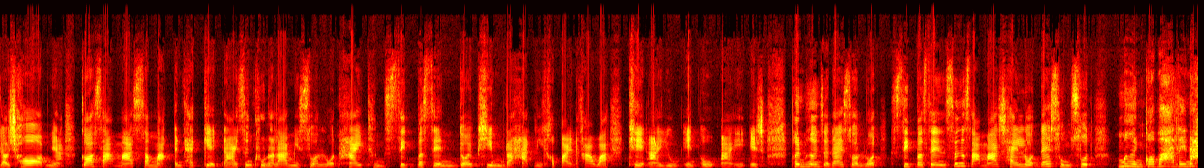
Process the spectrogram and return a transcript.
แล้วชอบเนี่ย ก็สามารถสมัครเป็นแพ็กเกจได้ ซึ่งครูนาร่ามีส่วนลดให้ถึง 10%โดยพิมพ์รหัสนี้เข้าไปนะคะว่า K R U N O R A H เพื่อนๆจะได้ส่วนลด 10%ซึ่งสามารถใช้ลดได้สูงสุดหมื่นกว่าบาทเลยนะ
